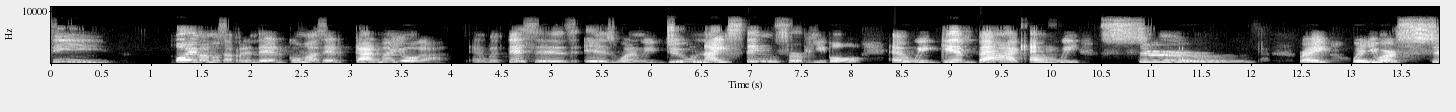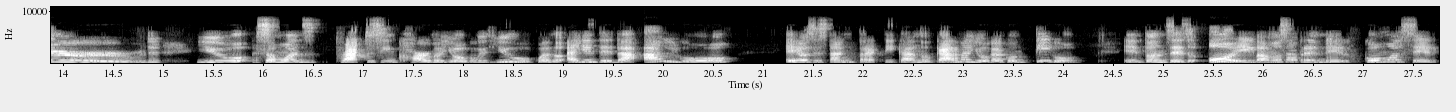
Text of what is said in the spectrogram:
Sí. Hoy vamos a aprender cómo hacer karma yoga. And what this is, is when we do nice things for people and we give back and we serve, right? When you are served, you someone's practicing karma yoga with you. Cuando alguien te da algo, ellos están practicando karma yoga contigo. Entonces, hoy vamos a aprender cómo hacer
